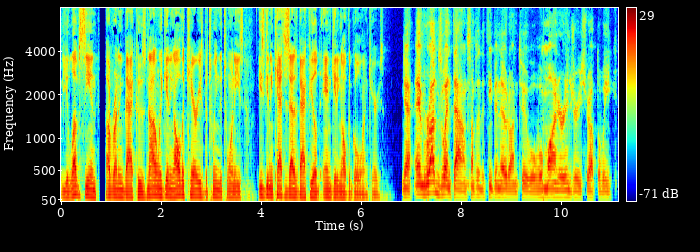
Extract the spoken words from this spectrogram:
You love seeing a running back who's not only getting all the carries between the 20s, he's getting catches out of the backfield and getting all the goal line carries. Yeah, and Ruggs went down. Something to keep a note on too. We'll, we'll monitor injuries throughout the week.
